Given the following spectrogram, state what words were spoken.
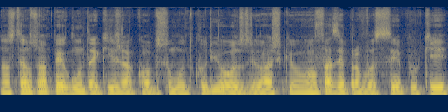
Nós temos uma pergunta aqui, Jacobson, muito curioso. Eu acho que eu vou fazer para você, porque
